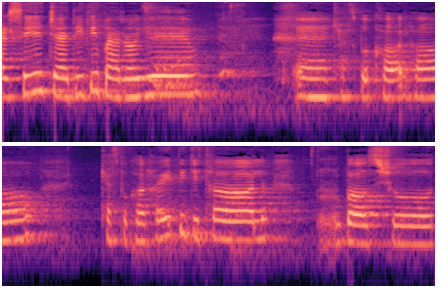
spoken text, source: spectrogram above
عرصه جدیدی برای کسب و کارها کسب و کارهای دیجیتال باز شد.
